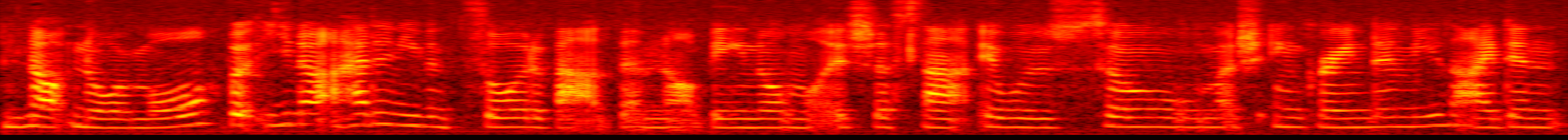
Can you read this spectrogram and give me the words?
not normal but you know I hadn't even thought about them not being normal it's just that it was so much ingrained in me that I didn't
